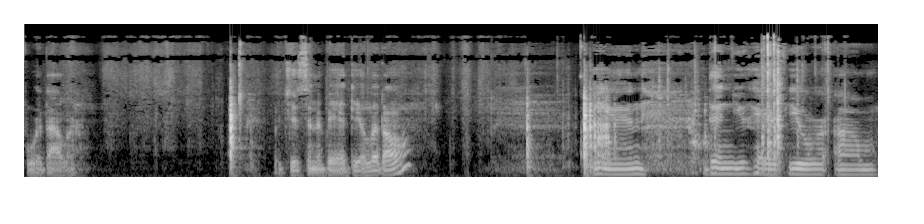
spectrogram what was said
for a dollar, which isn't a bad deal at all. And then you have your um,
